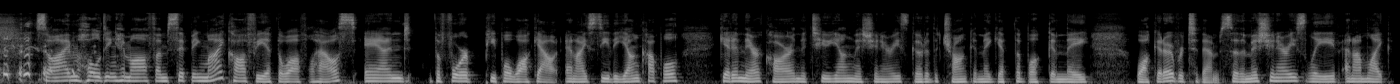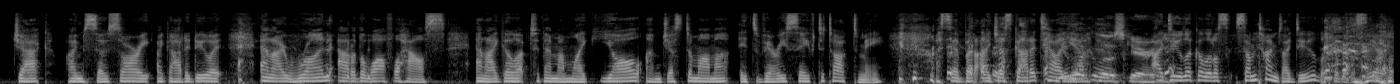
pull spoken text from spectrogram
so I'm holding him off. I'm sipping my coffee at the Waffle House, and the four people walk out. And I see the young couple get in their car, and the two young missionaries go to the trunk and they get the book and they walk it over to them. So the missionaries leave, and I'm like, Jack, I'm so sorry. I got to do it. And I run out of the Waffle House and I go up to them. I'm like, y'all, I'm just a mama. It's very safe to talk to me. I said, but I just got to tell You you. look a little scary. I do look a little. Sometimes I do look a little scary.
